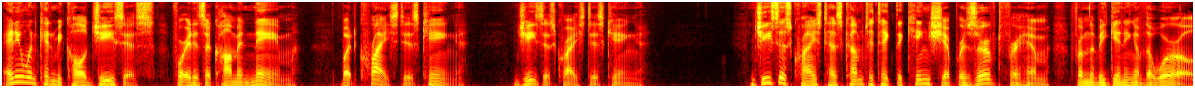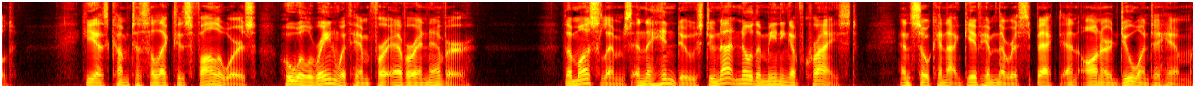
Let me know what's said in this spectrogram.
Anyone can be called Jesus, for it is a common name, but Christ is king. Jesus Christ is king. Jesus Christ has come to take the kingship reserved for him from the beginning of the world. He has come to select his followers who will reign with him forever and ever. The Muslims and the Hindus do not know the meaning of Christ, and so cannot give him the respect and honor due unto him.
